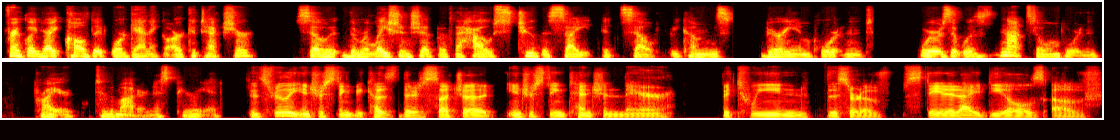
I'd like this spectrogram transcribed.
Frank Lloyd Wright called it organic architecture. So the relationship of the house to the site itself becomes very important, whereas it was not so important prior to the modernist period. It's really interesting because there's such a interesting tension there between the sort of stated ideals of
